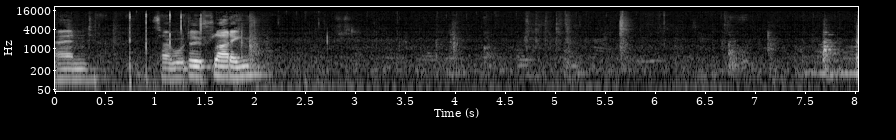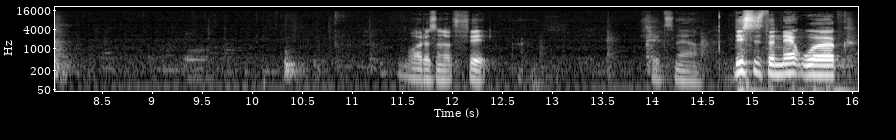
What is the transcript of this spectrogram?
And so we'll do flooding Why doesn't it fit? Fits now. This is the network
